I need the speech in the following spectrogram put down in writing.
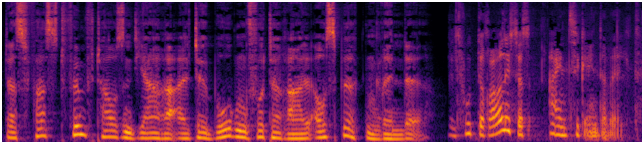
das fast 5000 Jahre alte Bogenfutteral aus Birkenrinde. Das Futteral ist das einzige in der Welt.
